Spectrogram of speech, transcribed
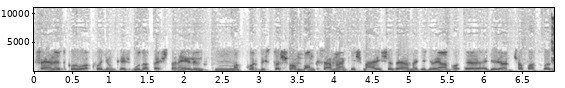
felnőtt korúak vagyunk és Budapesten élünk, hm, akkor biztos van bankszámlánk, és már is ez elmegy egy olyan, egy olyan csapathoz,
